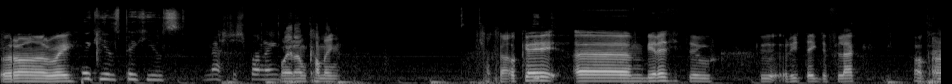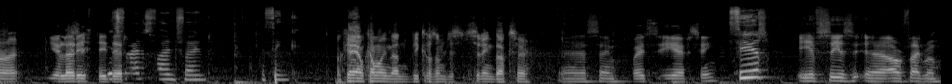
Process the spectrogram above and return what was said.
We're on our way. Big heals. Big heals. Master spelling. Wait, I'm coming. Fuck that. Okay, um, be ready to, to retake the flag. Okay. Alright. Yeah, Larry, stay It's there. fine. It's fine. Fine. I think. Okay, I'm coming then because I'm just sitting ducks here. Yeah, same. Where's the EFC? Fear. EFC is uh, our flag room.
